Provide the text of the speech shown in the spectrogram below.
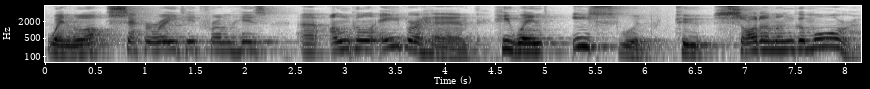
When Lot separated from his uh, uncle Abraham, he went eastward to Sodom and Gomorrah.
